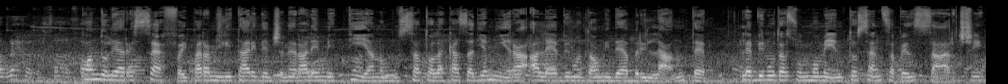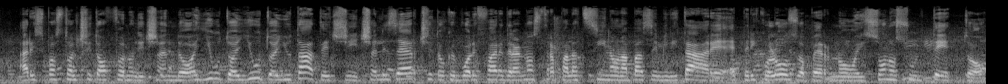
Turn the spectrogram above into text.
الرحلة نفسها Quando le RSF, i paramilitari del generale MT, hanno bussato alla casa di Amira, a lei è venuta un'idea brillante. Le è venuta sul momento, senza pensarci. Ha risposto al citofono dicendo aiuto, aiuto, aiutateci, c'è l'esercito che vuole fare della nostra palazzina una base militare, è pericoloso per noi, sono sul tetto.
